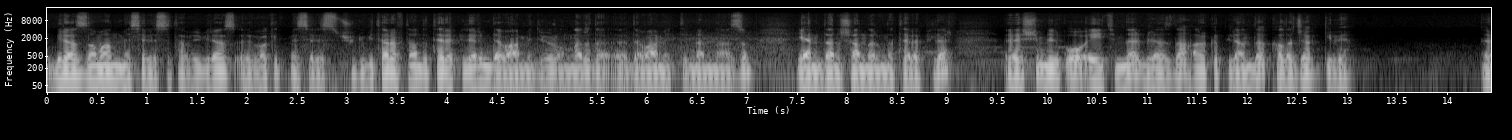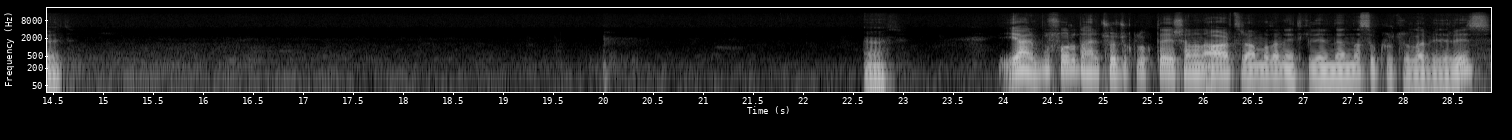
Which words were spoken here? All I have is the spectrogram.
Biraz zaman meselesi tabii, biraz vakit meselesi. Çünkü bir taraftan da terapilerim devam ediyor. Onları da devam ettirmem lazım. Yani danışanlarımla terapiler. E, şimdilik o eğitimler biraz daha arka planda kalacak gibi. Evet. Evet. Yani bu soruda hani çocuklukta yaşanan ağır travmaların etkilerinden nasıl kurtulabiliriz?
